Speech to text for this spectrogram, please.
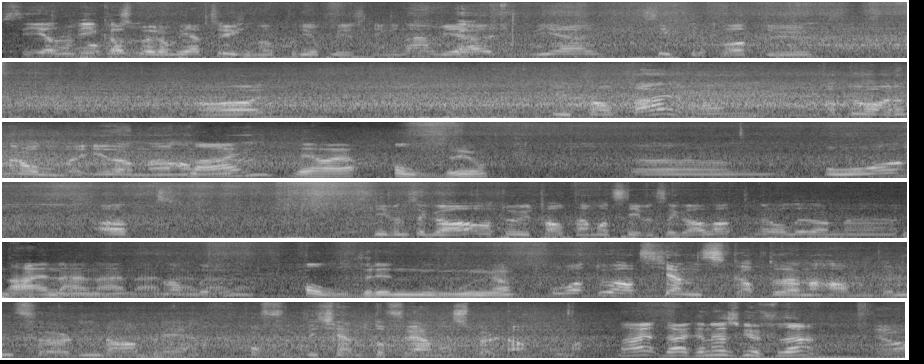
Si at vi kan spørre om vi er trygge nok på de opplysningene. Vi er, vi er sikre på at du har uttalt deg om at du har en rolle i denne handelen. Nei, det har jeg aldri gjort. eh, og at Steven Segal, at du uttalte deg om at Steven Segal har hatt en rolle i denne Nei, nei, nei. nei, nei, handelen. Aldri noen gang. Og at du har hatt kjennskap til denne handelen før den da ble offentlig kjent, og før jeg nå spør deg om den. da. Nei, der kan jeg skuffe deg. Ja.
